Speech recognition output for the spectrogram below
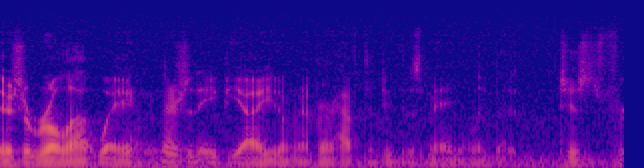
there's a rollout way. There's an API. You don't ever have to do this manually, but just for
